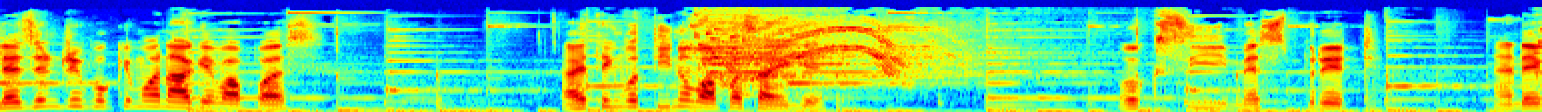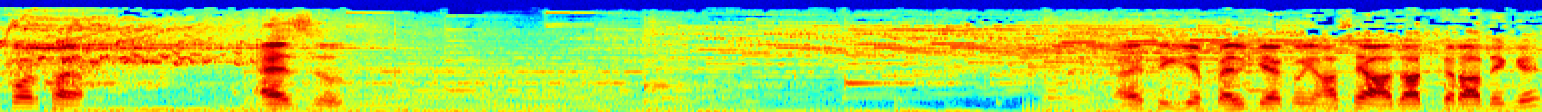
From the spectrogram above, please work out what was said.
लेजेंडरी पोकेमोन आगे वापस। आई थिंक वो तीनों वापस आएँगे। ओक्सी मेस्प्रिट एंड एक और था। एजल आई थिंक ये पेल्किया को यहाँ से आज़ाद करा देंगे।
